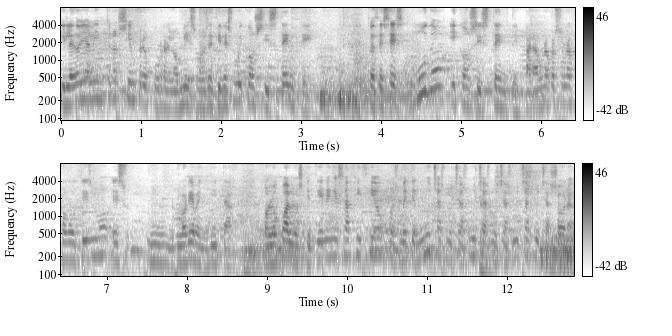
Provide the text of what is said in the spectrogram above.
y le doy al intro, siempre ocurre lo mismo, es decir, es muy consistente. Entonces es mudo y consistente. Para una persona con autismo es gloria bendita. Con lo cual los que tienen esa afición pues meten muchas, muchas, muchas, muchas, muchas, muchas horas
